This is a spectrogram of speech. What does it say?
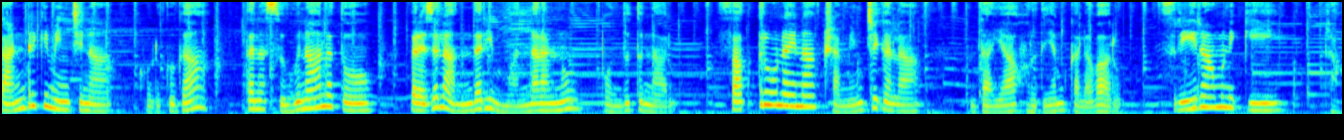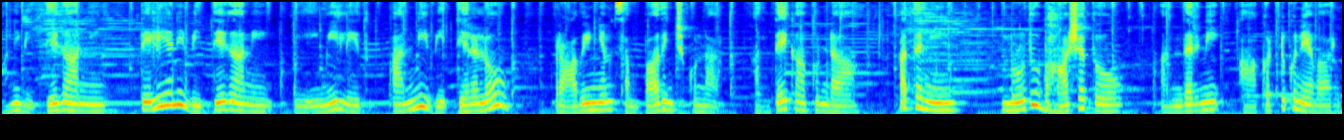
తండ్రికి మించిన కొడుకుగా తన సుగుణాలతో ప్రజలందరి మన్ననలను పొందుతున్నారు. శత్రువునైనా క్షమించగల దయాహృదయం కలవారు. శ్రీరామునికి రాని విద్య కానీ తెలియని విద్య కానీ ఏమీ లేదు. అన్ని విద్యలలో ప్రావీణ్యం సంపాదించుకున్నారు. అంతేకాకుండా అతని మృదు భాషతో అందరినీ ఆకట్టుకునేవారు.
